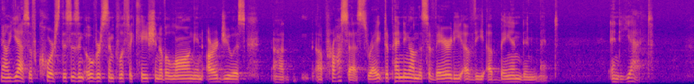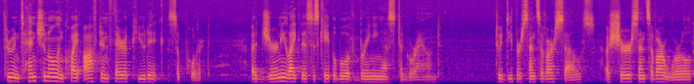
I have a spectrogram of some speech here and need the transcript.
Now, yes, of course, this is an oversimplification of a long and arduous uh, uh, process, right? Depending on the severity of the abandonment. And yet, through intentional and quite often therapeutic support, a journey like this is capable of bringing us to ground to a deeper sense of ourselves, a surer sense of our world,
